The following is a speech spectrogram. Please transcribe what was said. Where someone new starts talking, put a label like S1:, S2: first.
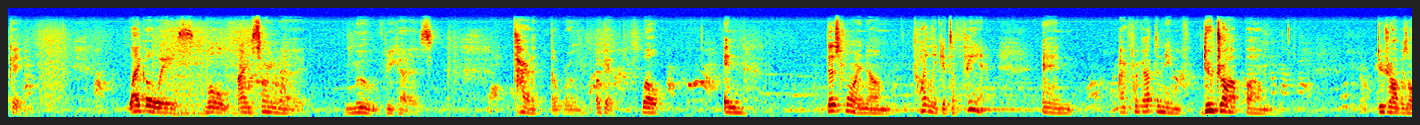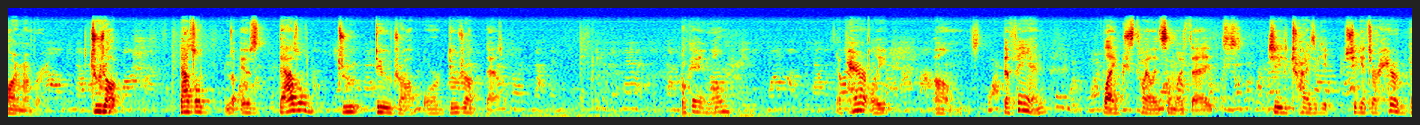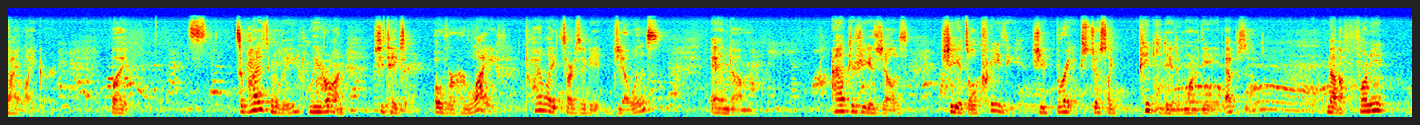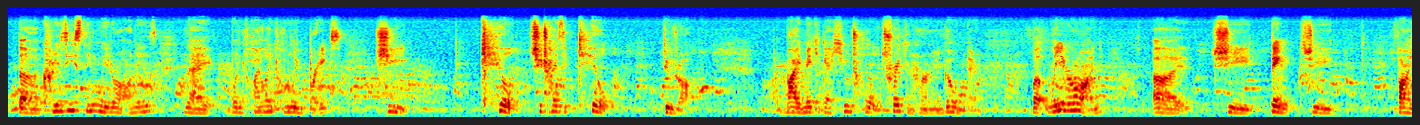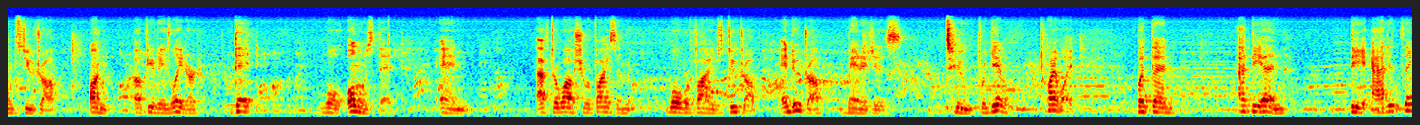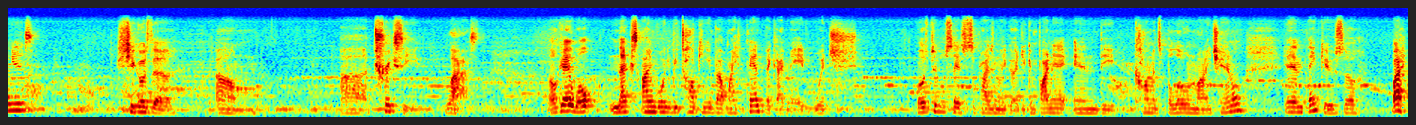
S1: Okay. Like always, well, I'm starting to move because tired of the room. Okay. Well, in this one, um, Twilight gets a fan, and I forgot the name of Dewdrop. Um, Dewdrop is all I remember. Dewdrop, Dazzle. No, it was Dazzle Drew, Dewdrop or Dewdrop Dazzle. Okay, well, apparently, um, the fan likes Twilight so much that she tries to get she gets her hair dyed like her. But surprisingly, later on, she takes over her life. Twilight starts to get jealous, and um, after she gets jealous, she gets all crazy. She breaks, just like Pinkie did in one of the episodes. Now the funny, the craziest thing later on is that when Twilight totally breaks, she kill. She tries to kill Dewdrop by making a huge hole, tricking her into going there. But later on, uh, she thinks she finds Dewdrop on a few days later, dead. Well, almost dead. And after a while, she revives him. Well, revives Dewdrop, and Dewdrop manages to forgive Twilight. But then, at the end, the added thing is, she goes to um, uh, Trixie last. Okay, well, next I'm going to be talking about my fanfic I made, which most people say is surprisingly good. You can find it in the comments below in my channel. And thank you, so bye.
